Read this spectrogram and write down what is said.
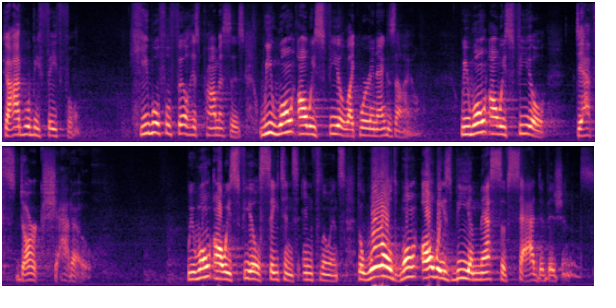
God will be faithful. He will fulfill his promises. We won't always feel like we're in exile. We won't always feel death's dark shadow. We won't always feel Satan's influence. The world won't always be a mess of sad divisions.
